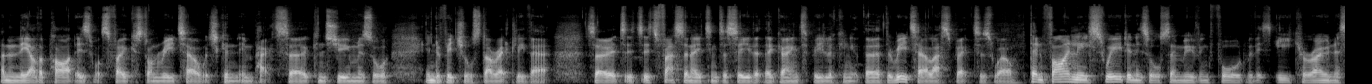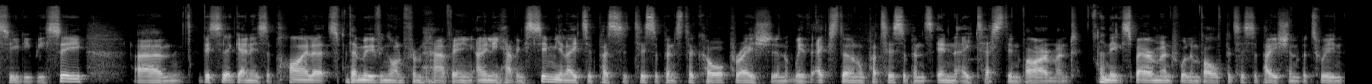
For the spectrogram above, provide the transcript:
and then the other part is what's focused on retail, which can impact uh, consumers or individuals directly there. So it's, it's it's fascinating to see that they're going to be looking at the the retail aspect as well. Then finally, Sweden is also moving forward with its e-krona CDBC. Um, this again is a pilot. They're moving on from having only having simulated participants to cooperation with external participants in a test environment. And the experiment will involve participation between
